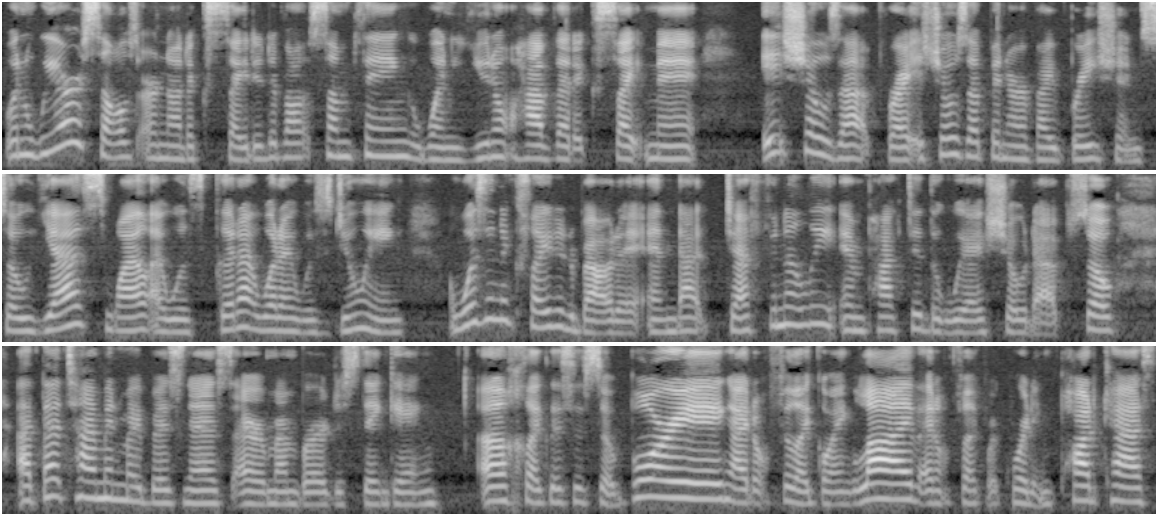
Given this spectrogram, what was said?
when we ourselves are not excited about something, when you don't have that excitement, it shows up, right? It shows up in our vibration. So, yes, while I was good at what I was doing, I wasn't excited about it. And that definitely impacted the way I showed up. So, at that time in my business, I remember just thinking, ugh, like this is so boring. I don't feel like going live. I don't feel like recording podcasts.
